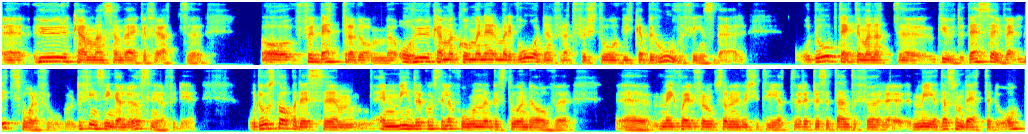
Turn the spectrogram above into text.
Eh, hur kan man samverka för att och förbättra dem och hur kan man komma närmare vården för att förstå vilka behov finns där? Och då upptäckte man att eh, gud, dessa är väldigt svåra frågor. Det finns inga lösningar för det. Och då skapades ehm, en mindre konstellation bestående av eh, mig själv från Uppsala universitet, representanter för eh, MEDA som det hette då.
